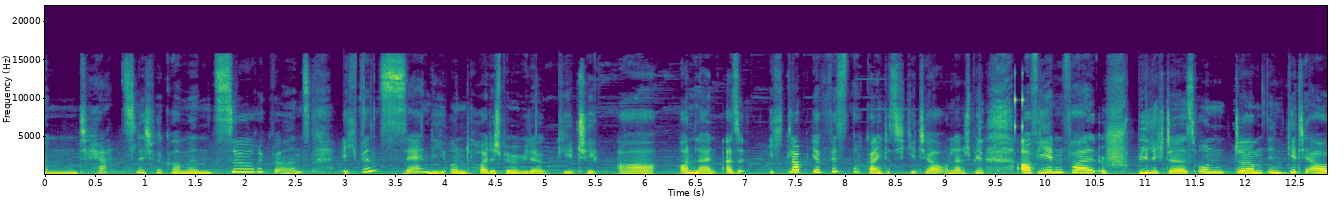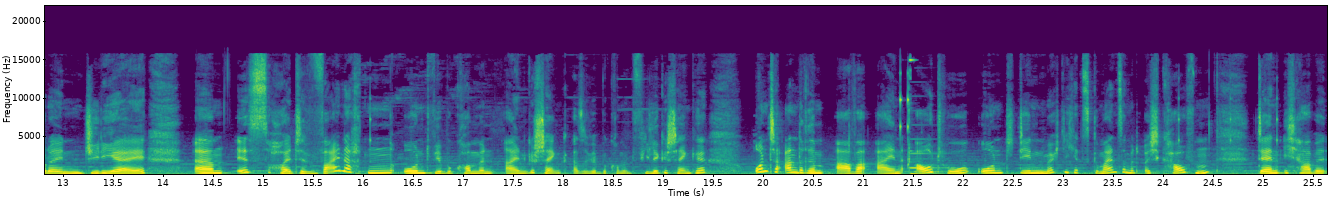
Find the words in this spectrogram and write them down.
und herzlich willkommen zurück bei uns. Ich bin Sandy und heute spielen wir wieder GTA Online. Also ich glaube, ihr wisst noch gar nicht, dass ich GTA Online spiele. Auf jeden Fall spiele ich das und ähm, in GTA oder in GDA ähm, ist heute Weihnachten und wir bekommen ein Geschenk. Also wir bekommen viele Geschenke, unter anderem aber ein Auto und den möchte ich jetzt gemeinsam mit euch kaufen, denn ich habe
